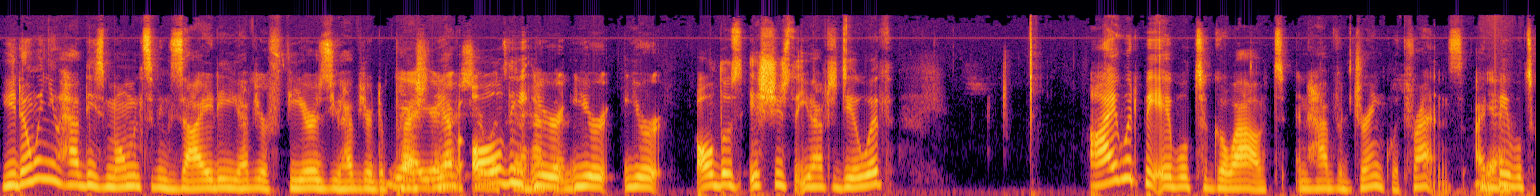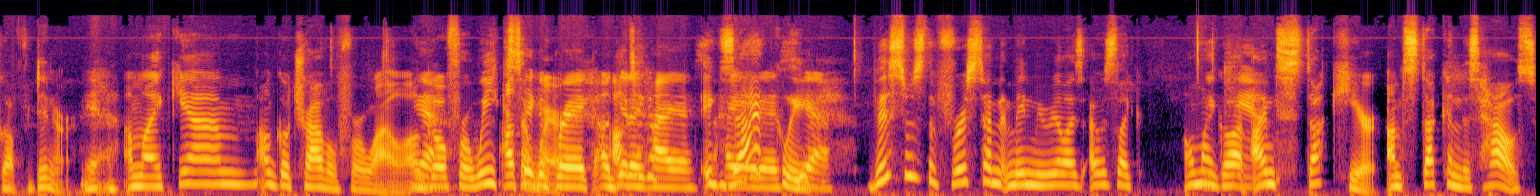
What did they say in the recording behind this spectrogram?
you know when you have these moments of anxiety, you have your fears, you have your depression, you're you have sure all the your your your all those issues that you have to deal with. I would be able to go out and have a drink with friends. I'd Yeah. be able to go out for dinner. Yeah. I'm like, yeah, um, I'll go travel for a while. I'll Yeah. go for a week I'll take a break. I'll get a hiatus- hiatus. Exactly. Yeah. This was the first time that made me realize I was like, oh my God, can't. I'm stuck here. I'm stuck in this house.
